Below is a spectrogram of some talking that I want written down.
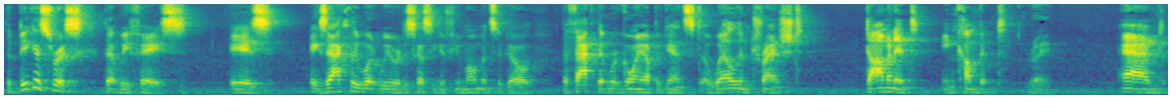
The biggest risk that we face is exactly what we were discussing a few moments ago the fact that we're going up against a well entrenched, dominant incumbent. Right. And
